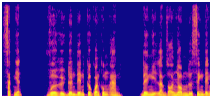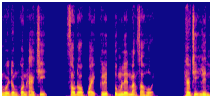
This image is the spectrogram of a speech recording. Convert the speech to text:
xác nhận vừa gửi đơn đến cơ quan công an đề nghị làm rõ nhóm nữ sinh đánh hội đồng con gái chị, sau đó quay clip tung lên mạng xã hội. Theo chị Linh,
